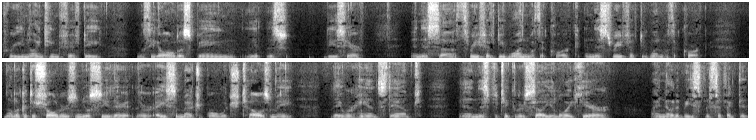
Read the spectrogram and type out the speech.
pre 1950, with the oldest being this these here, and this uh, 351 with a cork, and this 351 with a cork. Now look at the shoulders and you'll see they're, they're asymmetrical, which tells me they were hand stamped. And this particular celluloid here, I know to be specific to,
